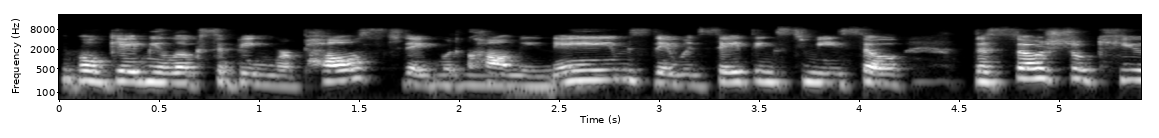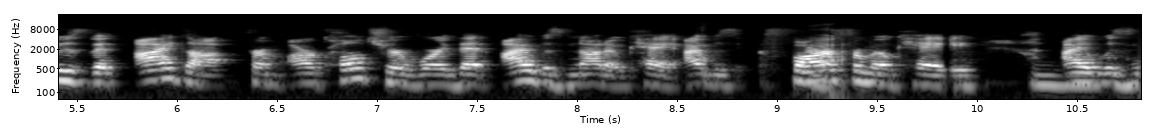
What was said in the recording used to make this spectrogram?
People gave me looks of being repulsed. They would call me names. They would say things to me. So the social cues that I got from our culture were that I was not okay. I was far Yeah. from okay. Mhm. I was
